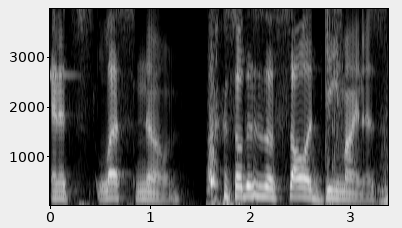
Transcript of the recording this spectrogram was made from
and it's less known. So this is a solid D minus.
